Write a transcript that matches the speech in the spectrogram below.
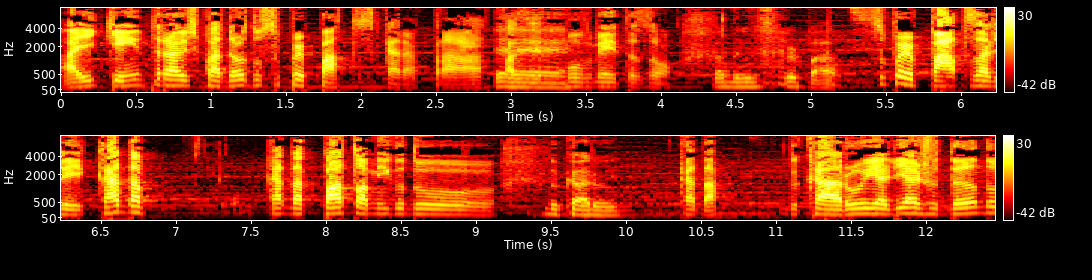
Aí que entra o esquadrão dos Super Patos, cara, pra fazer É. movimentação. Quadrão dos Super Patos. Super Patos ali, cada cada pato amigo do Do Karui. cada do Karui ali ajudando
